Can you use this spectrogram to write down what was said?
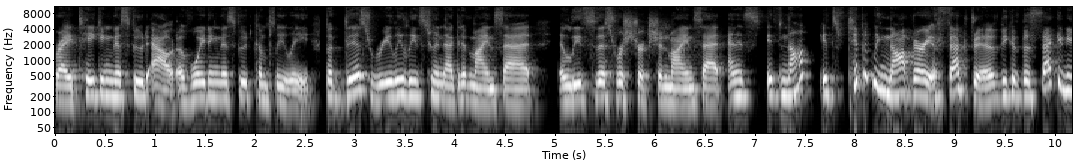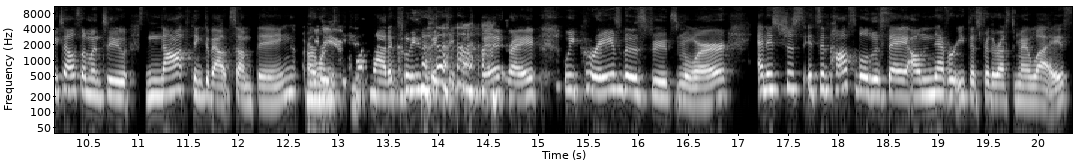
right? Taking this food out avoiding this food completely. But this really leads to a negative mindset. It leads to this restriction mindset. And it's it's not it's typically not very effective because the second you tell someone to not think about something, are we automatically thinking about it, right? We crave those foods more. And it's just it's impossible to say, I'll never eat this for the rest of my life.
